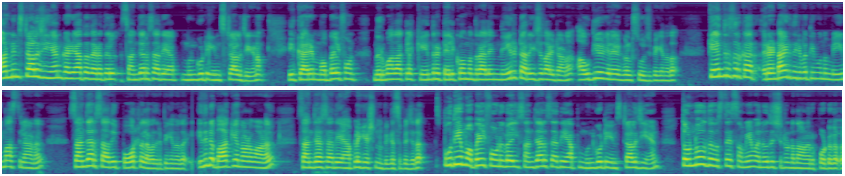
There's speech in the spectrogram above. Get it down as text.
അൺഇൻസ്റ്റാൾ ചെയ്യാൻ കഴിയാത്ത തരത്തിൽ സഞ്ചാർ സാധി ആപ്പ് മുൻകൂട്ടി ഇൻസ്റ്റാൾ ചെയ്യണം. ഇക്കാര്യം മൊബൈൽ ഫോൺ നിർമ്മാതാക്കളെ കേന്ദ്ര ടെലികോം മന്ത്രാലയം നേരിട്ട് അറിയിച്ചതായിട്ടാണ് ഔദ്യോഗിക രേഖകൾ സൂചിപ്പിക്കുന്നത്. കേന്ദ്ര സർക്കാർ രണ്ടായിരത്തി ഇരുപത്തി മൂന്ന് മെയ് മാസത്തിലാണ് സഞ്ചാർ സാധി പോർട്ടൽ അവതരിപ്പിക്കുന്നത്. ഇതിന്റെ ബാക്കിയെന്നോണമാണ് സഞ്ചാർ സാധി ആപ്ലിക്കേഷൻ വികസിപ്പിച്ചത്. പുതിയ മൊബൈൽ ഫോണുകളിൽ സഞ്ചാർ സാധി ആപ്പ് മുൻകൂട്ടി ഇൻസ്റ്റാൾ ചെയ്യാൻ തൊണ്ണൂറ് ദിവസത്തെ സമയം അനുവദിച്ചിട്ടുണ്ടെന്നാണ് റിപ്പോർട്ടുകൾ.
